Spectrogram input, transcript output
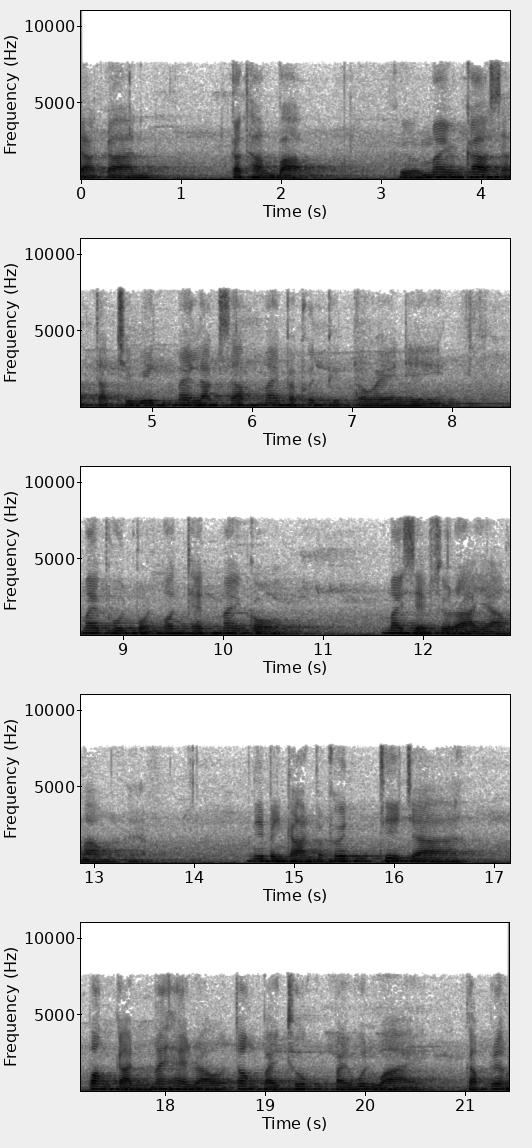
จากการกระทำบาปคือไม่ฆ่าสัตว์ตัดชีวิตไม่ลักทรัพย์ ไม่ประพฤติผิดประเวณี ไม่พูดปดมนเท็จไม่โกไม่เสพสุรายาเมา นี่เป็นการประพฤติที่จะ ป้องกันไม่ให้เราต้องไปทุกข์ไปวุ่นวายกับเรื่อง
